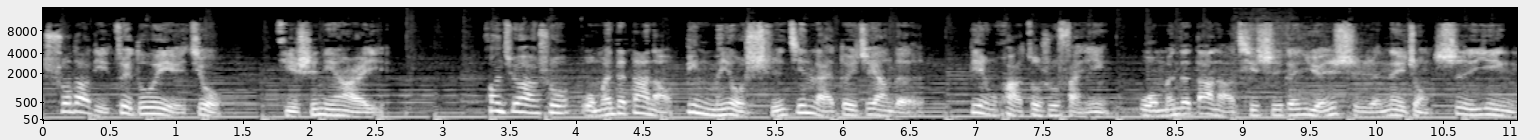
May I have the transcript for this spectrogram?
说到底最多也就几十年而已。换句话说，我们的大脑并没有时间来对这样的变化做出反应。我们的大脑其实跟原始人那种适应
